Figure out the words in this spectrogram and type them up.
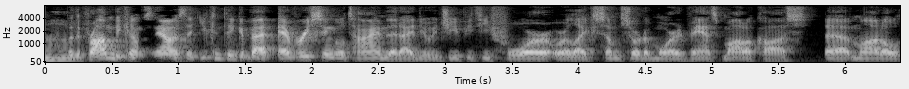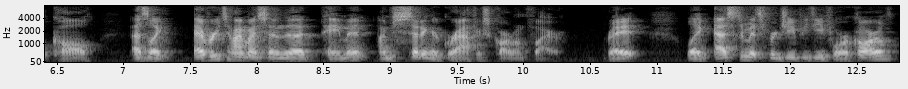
Uh-huh. But the problem becomes now is that you can think about every single time that I do a GPT-4 or like some sort of more advanced model cost uh, model call as like every time I send that payment, I'm setting a graphics card on fire, right? Like estimates for GPT-4 call,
